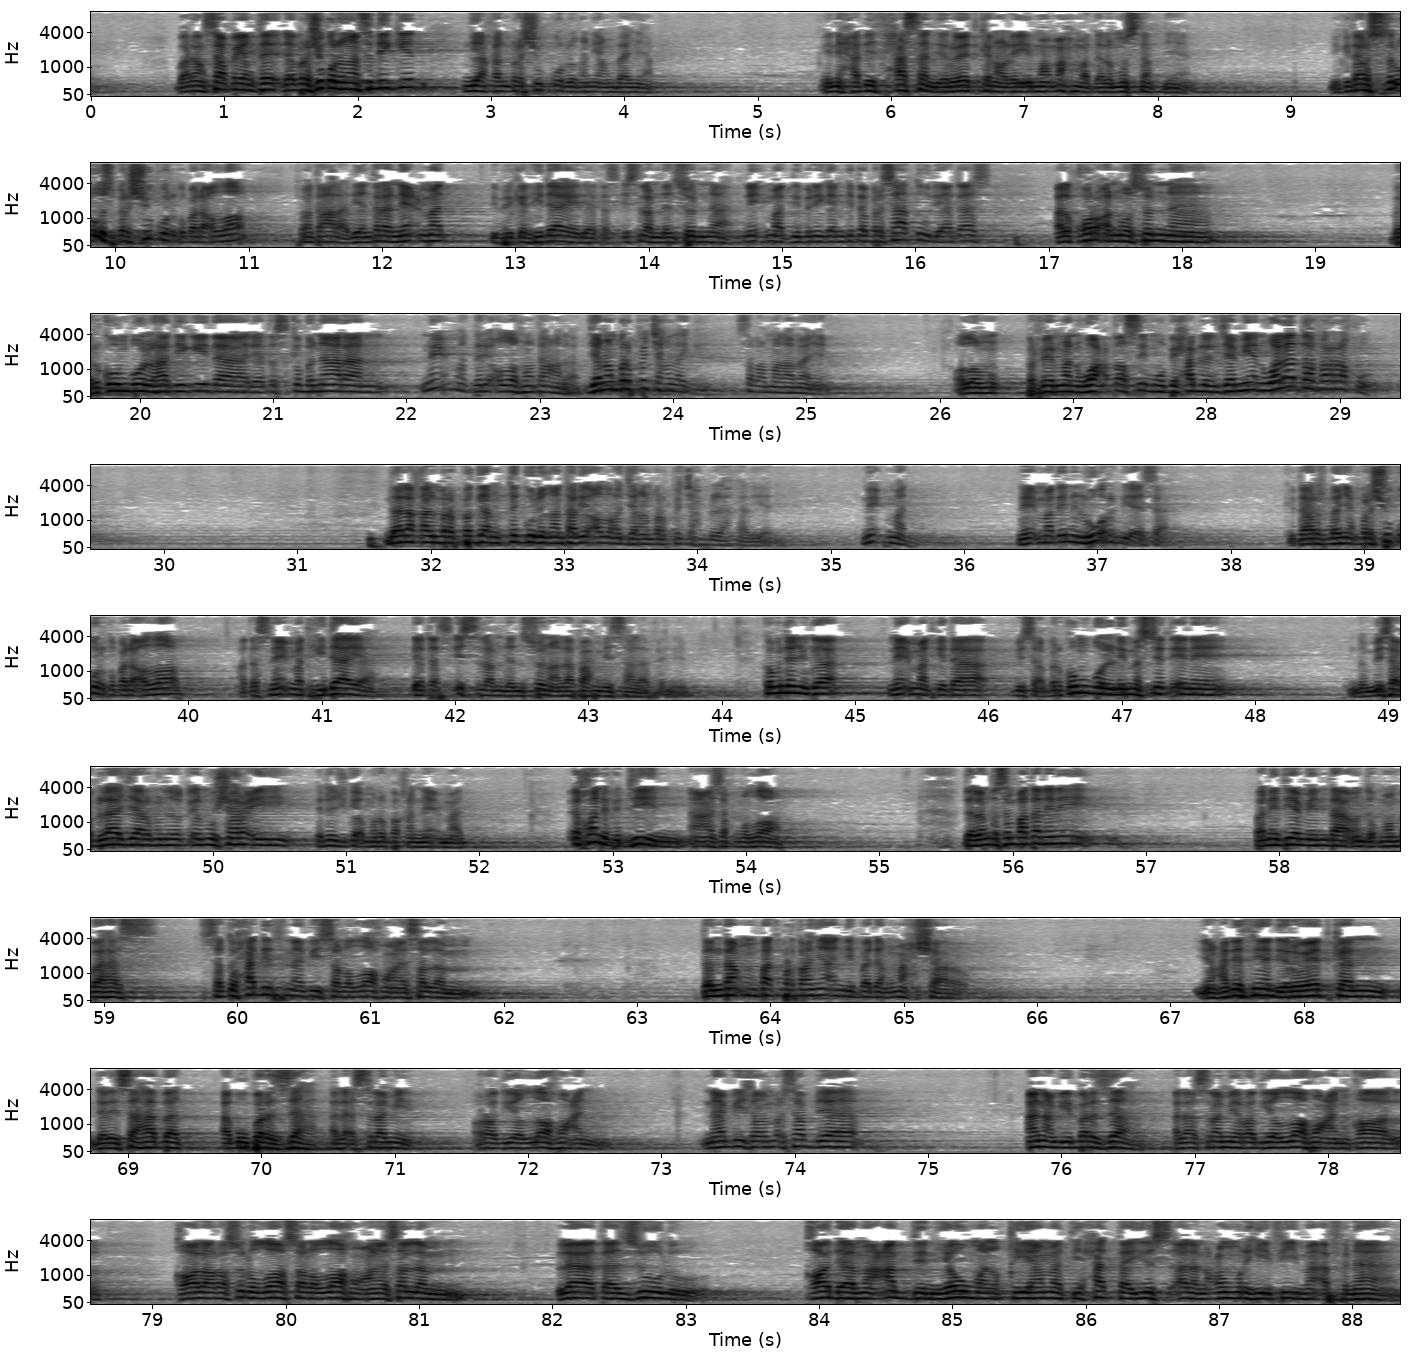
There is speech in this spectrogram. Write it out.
Barang siapa yang tidak bersyukur dengan sedikit, dia akan bersyukur dengan yang banyak. Ini hadis Hasan diriwayatkan oleh Imam Ahmad dalam musnadnya. Ya, kita harus terus bersyukur kepada Allah SWT. Di antara nikmat diberikan hidayah di atas Islam dan Sunnah. Nikmat diberikan kita bersatu di atas Al-Quran wa Sunnah. Berkumpul hati kita di atas kebenaran. Nikmat dari Allah SWT. Jangan berpecah lagi selama-lamanya. Allah berfirman, "Wa'tasimu bihablil jami'an wa la tafarraqu." Dalam kalian berpegang teguh dengan tali Allah, jangan berpecah belah kalian. Nikmat. Nikmat ini luar biasa. Kita harus banyak bersyukur kepada Allah atas nikmat hidayah di atas Islam dan sunnah la fahmi salaf ini. Kemudian juga nikmat kita bisa berkumpul di masjid ini untuk bisa belajar menurut ilmu syar'i ini juga merupakan nikmat. Ikhwan fillah, a'azakumullah. Dalam kesempatan ini panitia minta untuk membahas satu hadis Nabi sallallahu alaihi wasallam tentang empat pertanyaan di padang mahsyar. Yang hadisnya diriwayatkan dari sahabat Abu Barzah Al-Aslami radhiyallahu an. Nabi SAW bersabda, "An Abi Barzah Al-Aslami radhiyallahu an qala, qala Rasulullah sallallahu alaihi wasallam, la tazulu قدم عبد يوم القيامة حتى يسأل عن عمره فيما أفناه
